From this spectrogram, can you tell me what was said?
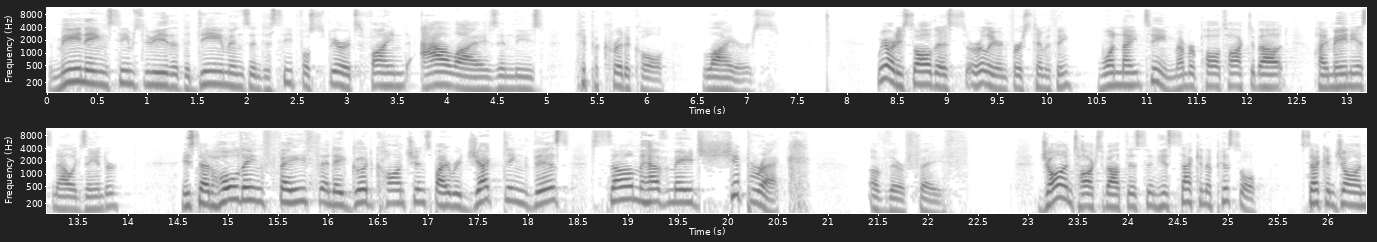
The meaning seems to be that the demons and deceitful spirits find allies in these hypocritical liars. We already saw this earlier in 1 Timothy 1:19. Remember Paul talked about Hymenaeus and Alexander? He said, holding faith and a good conscience by rejecting this, some have made shipwreck of their faith. John talks about this in his second epistle. 2 John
